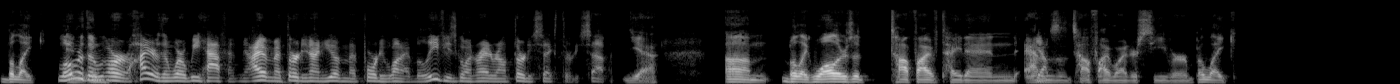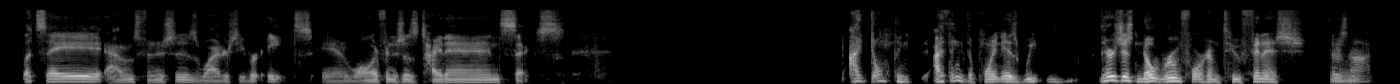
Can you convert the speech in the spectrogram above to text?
but like Lower than or higher than where we have him. I have him at 39. You have him at 41. I believe he's going right around 36, 37. yeah, um, but like Waller's a top five tight end, Adams is a top five wide receiver, but like. Let's say Adams finishes wide receiver eight and Waller finishes tight end six. I don't think I think the point is we there's just no room for him to finish There's not.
